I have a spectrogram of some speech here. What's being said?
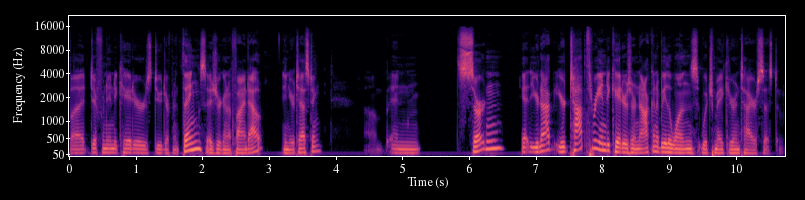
but different indicators do different things, as you're going to find out in your testing. Um, and certain, you're not your top three indicators are not going to be the ones which make your entire system,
